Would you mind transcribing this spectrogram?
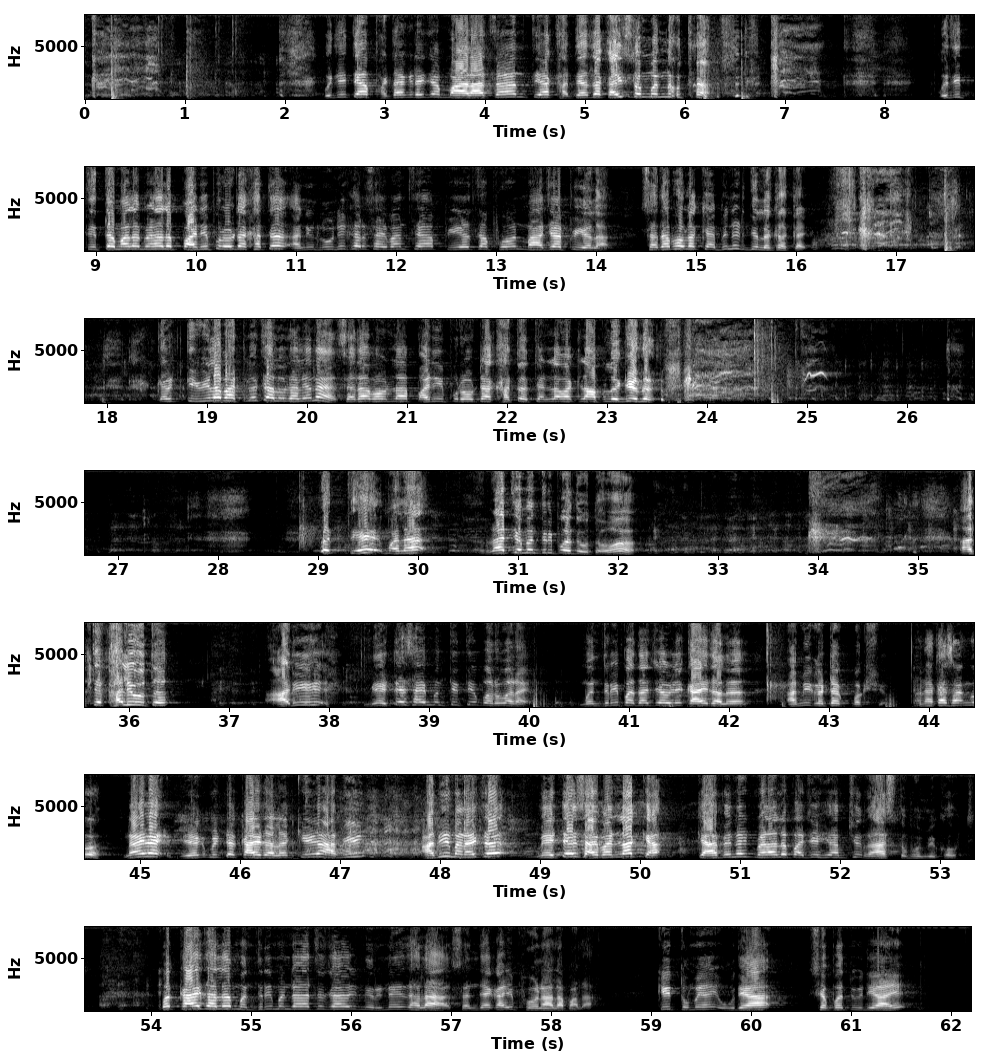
म्हणजे त्या फटांगड्याच्या माळाचा आणि त्या खात्याचा काहीच संबंध नव्हता. म्हणजे तिथं मला मिळालं पाणी पुरवठा खातं आणि लोणीकर साहेबांच्या पियचा फोन माझ्या पियला सदाभाऊला कॅबिनेट दिलं का काय? कारण टीव्हीला बातम्या चालू झाल्या ना सदाभाऊला पाणी पुरवठा खातं त्यांना वाटलं आपलं गेलं. पण ते मला राज्यमंत्री पद होतं हो. ते खाली होतं. आणि मेटे साहेब म्हणते ते बरोबर आहे. मंत्री पदाच्या वेळी काय झालं? आम्ही घटक पक्ष. नका सांगू. नाही नाही एक मिनिट काय झालं की आम्ही आम्ही म्हणायचं मेटे साहेबांना कॅ- कॅबिनेट मिळालं पाहिजे ही आमची रास्त भूमिका होती. पण काय झालं? मंत्रिमंडळाचा ज्यावेळी निर्णय झाला संध्याकाळी फोन आला मला की तुम्ही उद्या शपथविधी आहे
